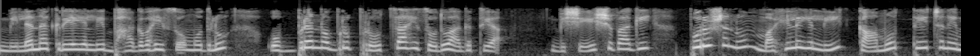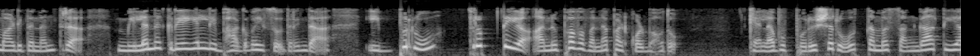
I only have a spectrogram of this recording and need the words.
ಮಿಲನ ಕ್ರಿಯೆಯಲ್ಲಿ ಭಾಗವಹಿಸುವ ಮೊದಲು ಒಬ್ಬರನ್ನೊಬ್ಬರು ಪ್ರೋತ್ಸಾಹಿಸೋದು ಅಗತ್ಯ. ವಿಶೇಷವಾಗಿ ಪುರುಷನು ಮಹಿಳೆಯಲ್ಲಿ ಕಾಮೋತ್ತೇಜನೆ ಮಾಡಿದ ನಂತರ ಮಿಲನ ಕ್ರಿಯೆಯಲ್ಲಿ ಭಾಗವಹಿಸೋದ್ರಿಂದ ಇಬ್ಬರೂ ತೃಪ್ತಿಯ ಅನುಭವವನ್ನ ಪಡ್ಕೊಳ್ಬಹುದು. ಕೆಲವು ಪುರುಷರು ತಮ್ಮ ಸಂಗಾತಿಯ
